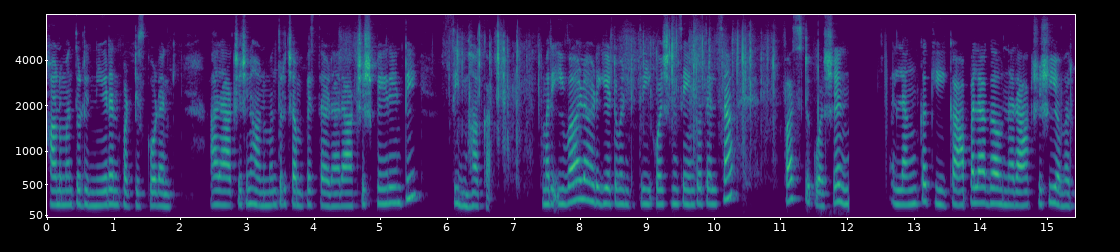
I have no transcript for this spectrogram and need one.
హనుమంతుడి నీడని పట్టించుకోవడానికి. ఆ రాక్షసిని హనుమంతుడు చంపేస్తాడు. ఆ రాక్షసి పేరేంటి? సింహక. మరి ఇవాళ అడిగేటువంటి త్రీ క్వశ్చన్స్ ఏంటో తెలుసా? ఫస్ట్ క్వశ్చన్ లంకకి కాపలాగా ఉన్న రాక్షసి ఎవరు?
